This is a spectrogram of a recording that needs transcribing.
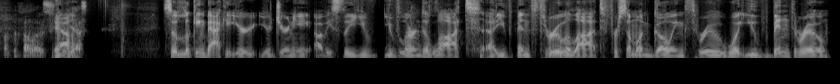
about the fellows? Yeah. But yes. So looking back at your your journey, obviously you've you've learned a lot. Uh, you've been through a lot. For someone going through what you've been through,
